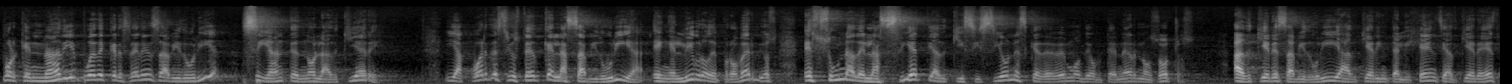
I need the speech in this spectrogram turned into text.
Porque nadie puede crecer en sabiduría si antes no la adquiere. Y acuérdese usted que la sabiduría en el libro de Proverbios es una de las siete adquisiciones que debemos de obtener nosotros. Adquiere sabiduría, adquiere inteligencia, adquiere eso,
